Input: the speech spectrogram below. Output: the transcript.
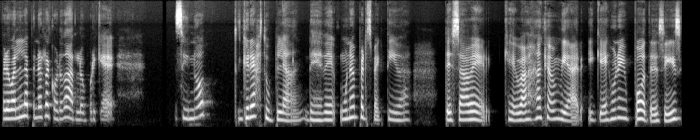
Pero vale la pena recordarlo porque si no creas tu plan desde una perspectiva de saber que vas a cambiar y que es una hipótesis,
